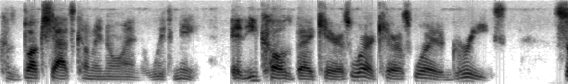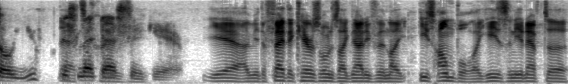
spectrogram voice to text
because Buckshot's coming on with me. And he calls back KRS One. KRS One agrees. So you just That's let crazy. that sink in. Yeah, I mean the fact that One is like not even like he's humble, like he doesn't even have to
